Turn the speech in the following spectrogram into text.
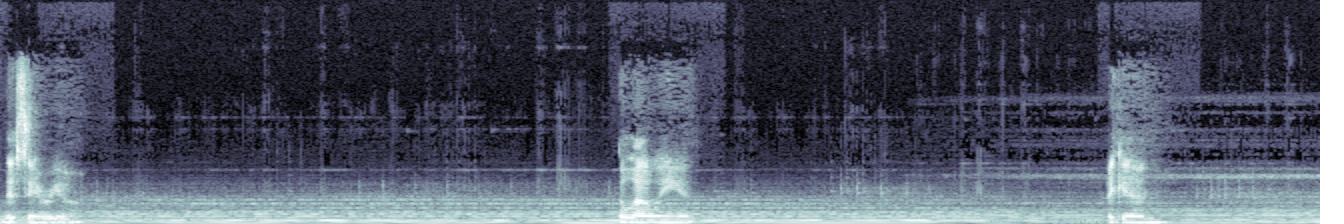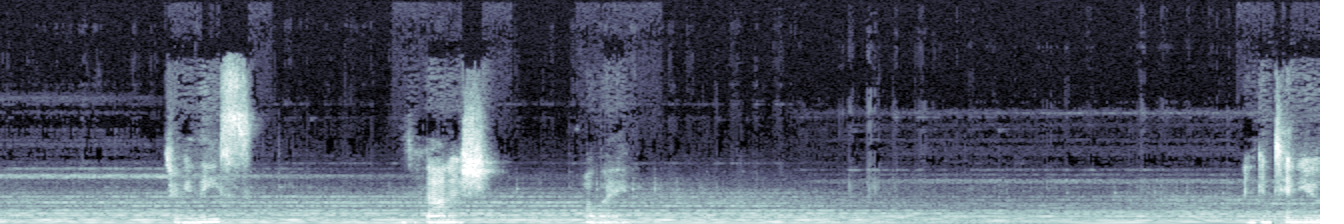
this area. Again to release, to vanish away. and continue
